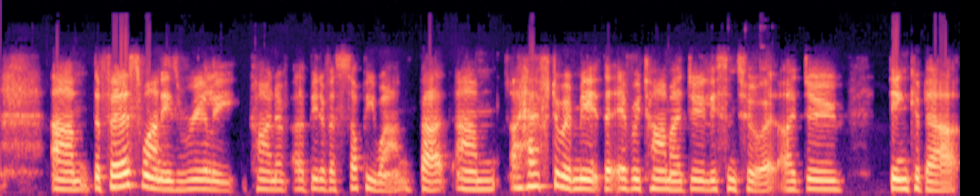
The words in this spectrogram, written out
um, the first one is really kind of a bit of a soppy one, but um, I have to admit that every time I do listen to it, I do think about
